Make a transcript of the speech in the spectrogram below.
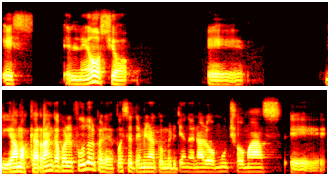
es el negocio, eh, digamos que arranca por el fútbol, pero después se termina convirtiendo en algo mucho más, eh,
